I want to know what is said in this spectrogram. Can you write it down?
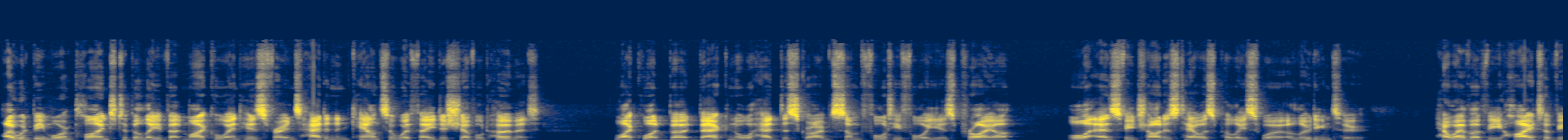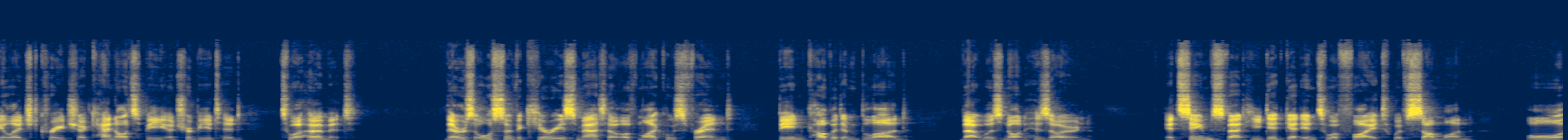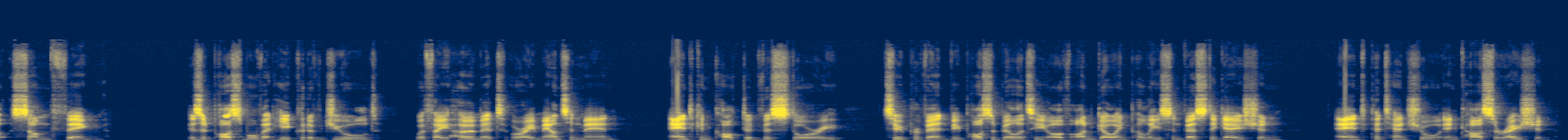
I would be more inclined to believe that Michael and his friends had an encounter with a disheveled hermit, like what Bert Bagnall had described some 44 years prior, or as the Charters Towers police were alluding to. However, the height of the alleged creature cannot be attributed to a hermit. There is also the curious matter of Michael's friend being covered in blood that was not his own. It seems that he did get into a fight with someone or something. Is it possible that he could have duelled with a hermit or a mountain man and concocted this story to prevent the possibility of ongoing police investigation and potential incarceration?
